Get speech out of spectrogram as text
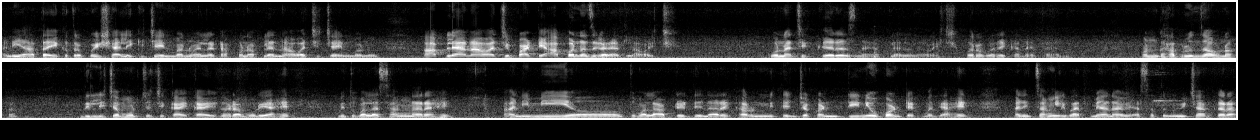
आणि आता एकत्र पैसे आले की चेन बनवायला टाकून आपल्या नावाची चेन बनवून आपल्या नावाची पाटी आपणच गळ्यात लावायची. कोणाची गरज नाही आपल्याला लावायची. बरोबर आहे का नाही त्या म्हणून घाबरून जाऊ नका. दिल्लीच्या मोर्चाचे काय काय घडामोडी आहेत मी तुम्हाला सांगणार आहे. आणि मी तुम्हाला अपडेट देणार आहे कारण मी त्यांच्या कंटिन्यू कॉन्टॅक्टमध्ये आहेत. आणि चांगली बातमी आणावी असा तुम्ही विचार करा.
